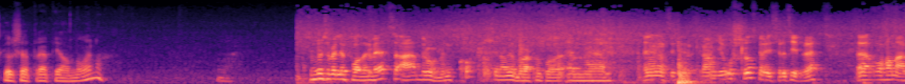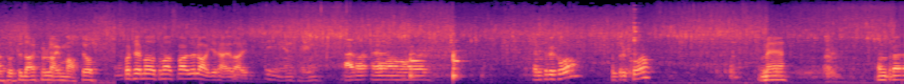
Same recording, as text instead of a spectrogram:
Skal du kjøpe deg piano, eller? Som kanskje veldig få dere vet, så er broren min kokk. Han jobber på en, eh, en ganske fin restaurant i Oslo, som jeg viste dere tidligere. Eh, Og han er hos oss i dag for å lage mat til oss. Fortell meg, Thomas, hva er det du lager her i dag? Ingenting. Jeg har entrecôte. Entrecôte med Entre,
